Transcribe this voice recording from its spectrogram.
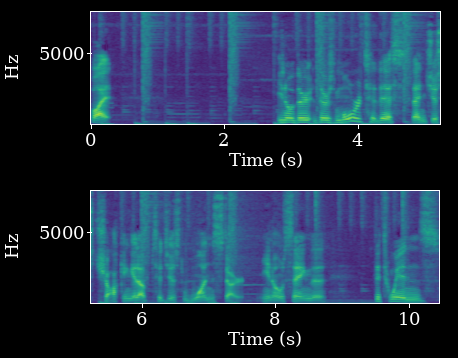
but you know, there there's more to this than just chalking it up to just one start. You know, saying the the Twins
